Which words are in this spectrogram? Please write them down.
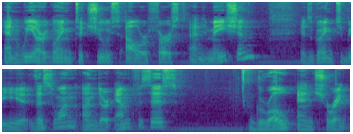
And we are going to choose our first animation. It's going to be this one under emphasis, grow and shrink.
